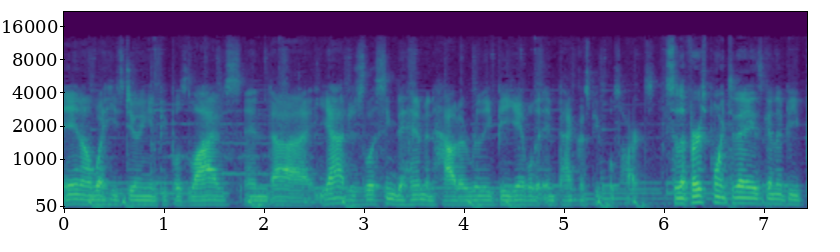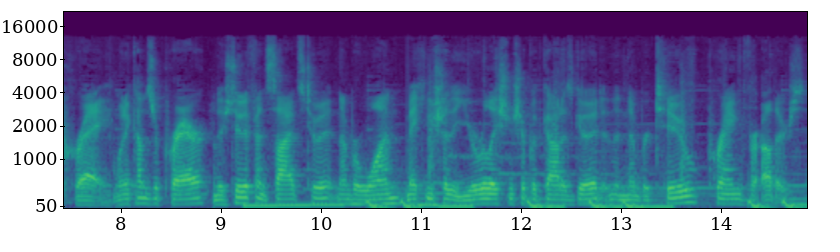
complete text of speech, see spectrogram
in on what He's doing in people's lives. And uh, yeah, just listening to Him and how to really be able to impact those people's hearts. So the first point today is going to be pray. When it comes to prayer, there's two different sides to it. Number one, making sure that your relationship with God is good. And then number two, praying for others.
